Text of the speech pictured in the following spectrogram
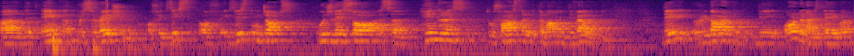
uh, that aimed at preservation of, exist, of existing jobs, which they saw as a hindrance to faster economic development. They regarded the organized labor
